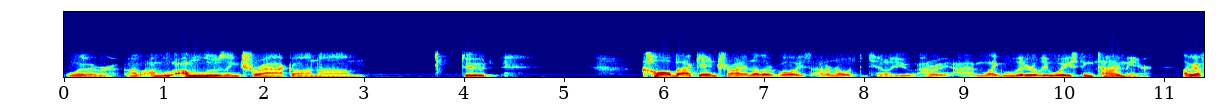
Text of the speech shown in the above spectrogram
Whatever. I'm I'm I'm losing track on um dude call back in try another voice i don't know what to tell you i don't i'm like literally wasting time here i've got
